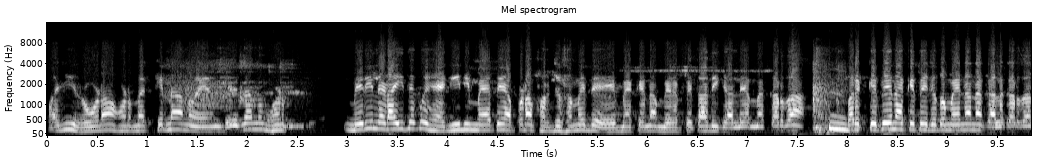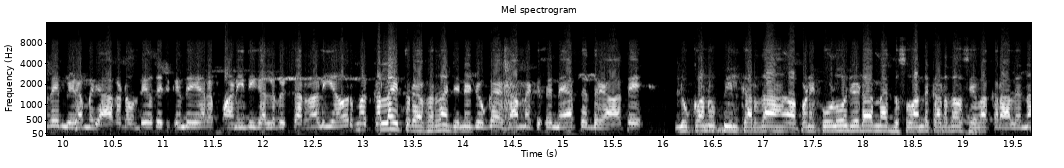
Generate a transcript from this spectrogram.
ਭਾਜੀ ਰੋਣਾ ਹੁਣ ਮੈਂ ਕਿੰਨਾ ਨੂੰ ਇਹ- ਇਹਨਾਂ ਨੂੰ ਹੁਣ ਮੇਰੀ ਲੜਾਈ ਤੇ ਕੋਈ ਹੈਗੀ ਨਹੀਂ ਮੈਂ ਤੇ ਆਪਣਾ ਫਰਜ਼ ਸਮਝਦੇ ਮੈਂ ਕਹਿੰਦਾ ਮੇਰੇ ਪਿਤਾ ਦੀ ਗੱਲ ਆ ਮੈਂ ਕਰਦਾ। ਪਰ ਕਿਤੇ ਨਾ ਕਿਤੇ ਜਦੋਂ ਮੈਂ ਇਹਨਾਂ ਨਾਲ ਗੱਲ ਕਰਦਾ ਤੇ ਮੇਰਾ ਮਜ਼ਾਕ ਉਡਾਉਂਦੇ ਉਹਦੇ ਚ ਕਹਿੰਦੇ ਯਾਰ ਪਾਣੀ ਦੀ ਗੱਲ ਕੋਈ ਕਰਨ ਵਾਲੀ ਆ। ਔਰ ਮੈਂ ਇਕੱਲਾ ਹੀ ਤੁਰਿਆ ਫਿਰਦਾ ਜਿੰਨੇ ਜੋਗਾ ਹੈਗਾ ਮੈਂ ਕਿਸੇ ਨਹਿਰ ਤੇ ਦਰਿਆ ਤੇ ਲੋਕਾਂ ਨੂੰ ਅਪੀਲ ਕਰਦਾ ਆਪਣੇ ਕੋਲੋਂ ਜਿਹੜਾ ਮੈਂ ਦਸਵੰਦ ਕੱਢਦਾ ਸੇਵਾ ਕਰਾ ਲੈਣਾ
